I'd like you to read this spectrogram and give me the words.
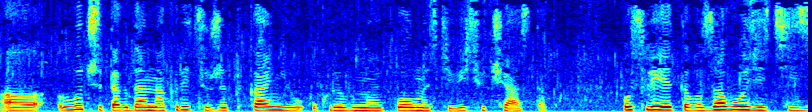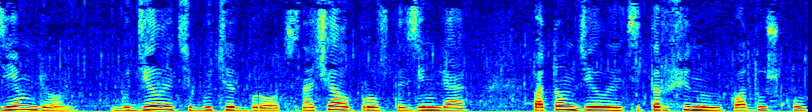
А, лучше тогда накрыть уже тканью укрывной полностью весь участок. После этого завозите землю, делаете бутерброд. Сначала просто земля, потом делаете торфяную подушку,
